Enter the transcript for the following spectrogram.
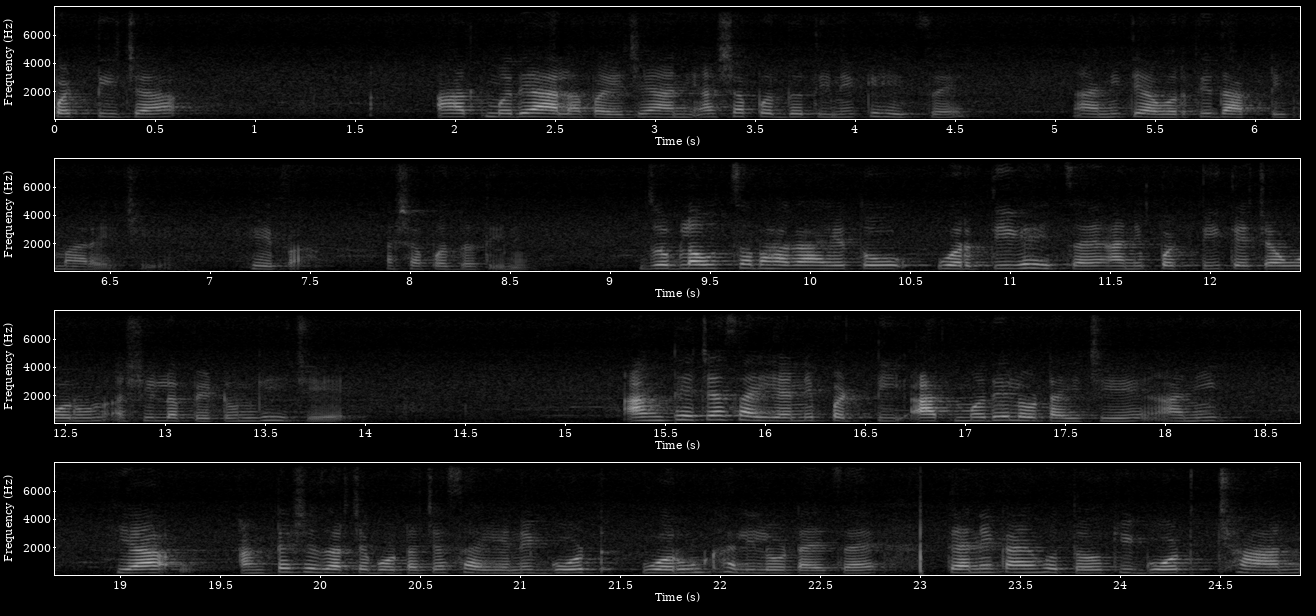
पट्टीच्या आतमध्ये आला पाहिजे आणि अशा पद्धतीने घ्यायचं आहे आणि त्यावरती दापटीप मारायची आहे. हे पहा अशा पद्धतीने. जो ब्लाऊजचा भाग आहे तो वरती घ्यायचा आहे आणि पट्टी त्याच्यावरून अशी लपेटून घ्यायची आहे. अंगठ्याच्या साह्याने पट्टी आतमध्ये लोटायची आहे आणि या अंगठ्या शेजारच्या बोटाच्या साह्याने गोट वरून खाली लोटायचा आहे. त्याने काय होतं की गोट छान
